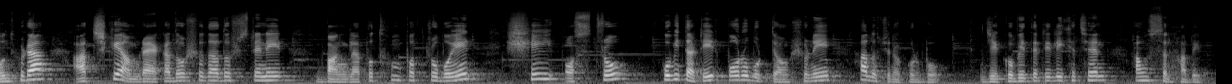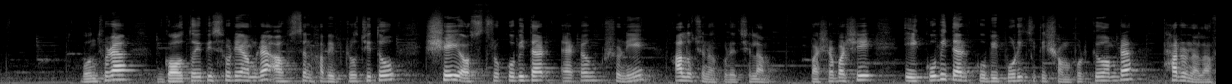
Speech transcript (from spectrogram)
বন্ধুরা, আজকে আমরা একাদশ দ্বাদশ শ্রেণির বাংলা প্রথম পত্র বইয়ের সেই অস্ত্র কবিতাটির পরবর্তী অংশ নিয়ে আলোচনা করব। যে কবিতাটি লিখেছেন আহসান হাবিব। বন্ধুরা, গত এপিসোডে আমরা আহসান হাবিব রচিত সেই অস্ত্র কবিতার একাংশ নিয়ে আলোচনা করেছিলাম। পাশাপাশি এই কবিতার কবি পরিচিতি সম্পর্কেও আমরা ধারণা লাভ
